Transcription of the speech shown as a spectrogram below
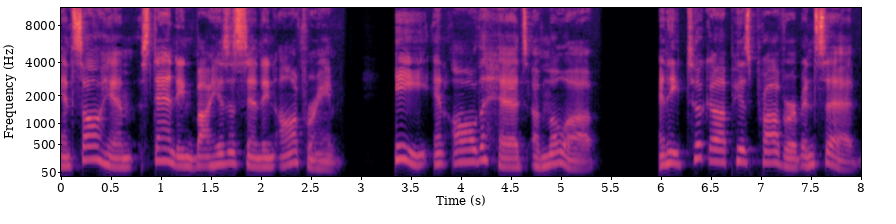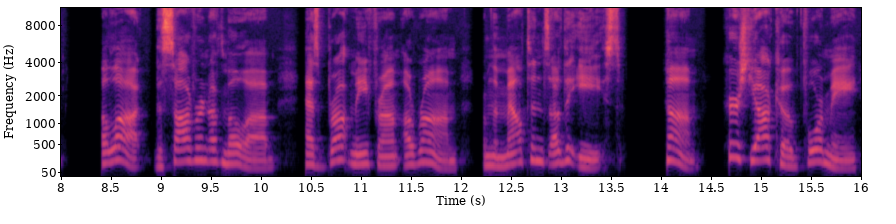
and saw him standing by his ascending offering, he and all the heads of Moab. And he took up his proverb and said, Balak, the sovereign of Moab, has brought me from Aram, from the mountains of the east. Come, curse Jacob for me,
